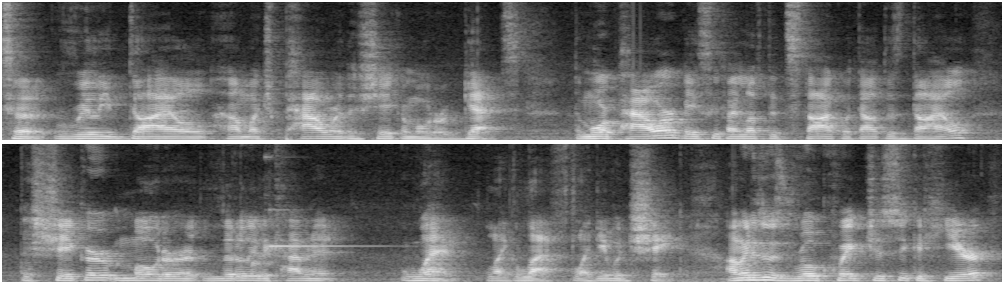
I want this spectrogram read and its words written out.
to really dial how much power the shaker motor gets. The more power, basically if I left it stock without this dial, the shaker motor, literally the cabinet went like left, like it would shake. I'm gonna do this real quick just so you could hear.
